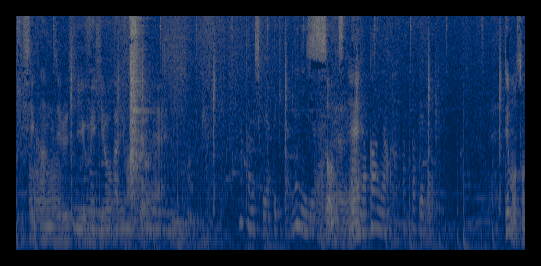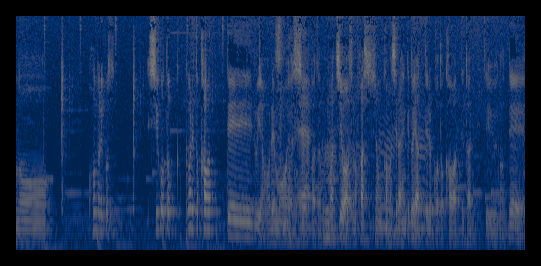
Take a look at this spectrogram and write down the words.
歴史感じるし夢広がりますけどね。楽しくやってきたよね20年そうですねなんやかんやあったけど。でもその本当にこう仕事割と変わってるやん俺もやし、岡田も、千代はそのファッションかもしれへんけど、やってること変わってたりっていうので、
